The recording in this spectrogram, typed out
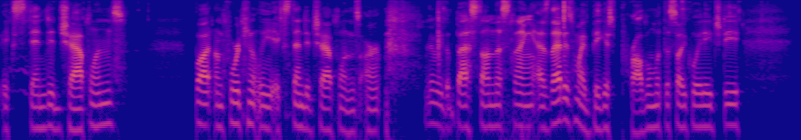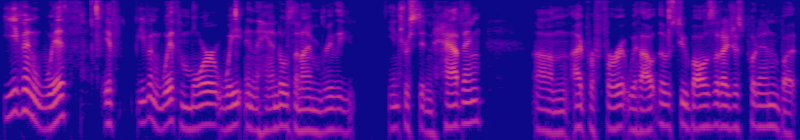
extended chaplains, but unfortunately extended chaplains aren't really the best on this thing as that is my biggest problem with the Cycloid HD even with if even with more weight in the handles than I'm really interested in having, um, I prefer it without those two balls that I just put in, but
